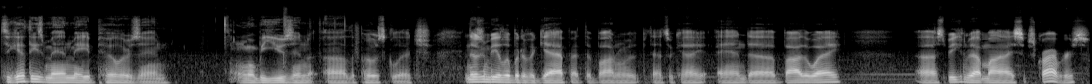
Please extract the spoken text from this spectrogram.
To get these man-made pillars in I'm to be using uh, the post glitch. And there's to be a little bit of a gap at the bottom of it but that's okay. And uh, by the way uh, speaking about my subscribers,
